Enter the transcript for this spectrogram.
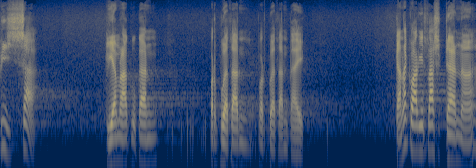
bisa dia melakukan perbuatan-perbuatan baik. Karena kualitas dana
